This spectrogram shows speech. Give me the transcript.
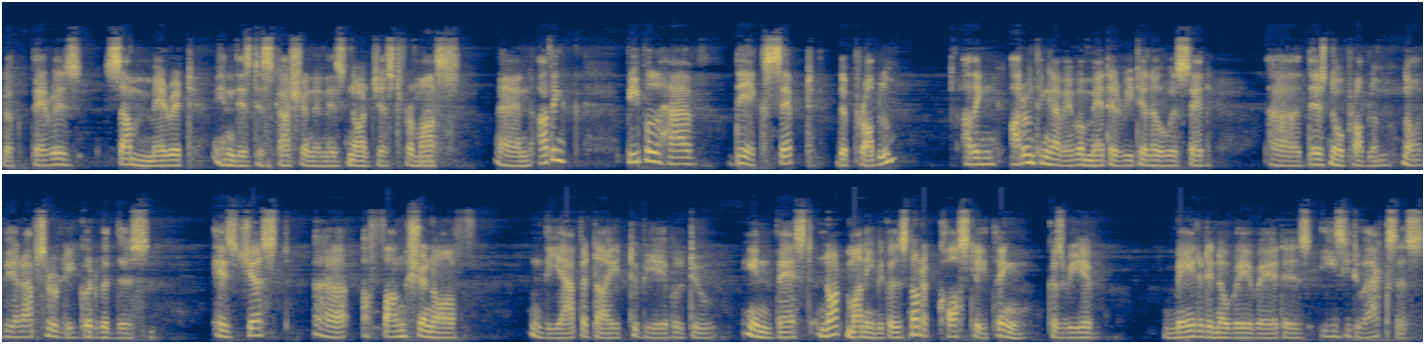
look, there is some merit in this discussion and it's not just from us. And I think people have, they accept the problem. I think, I don't think I've ever met a retailer who has said, uh, there's no problem. No, we are absolutely good with this. It's just uh, a function of the appetite to be able to invest, not money, because it's not a costly thing because we have made it in a way where it is easy to access,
